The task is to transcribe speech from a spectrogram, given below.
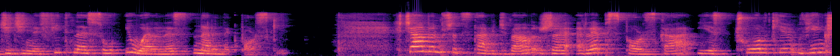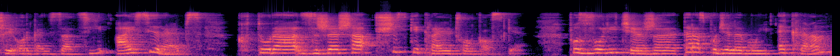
dziedziny fitnessu i wellness na rynek polski. Chciałabym przedstawić Wam, że REPS Polska jest członkiem większej organizacji IC REPS, która zrzesza wszystkie kraje członkowskie. Pozwolicie, że teraz podzielę mój ekran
